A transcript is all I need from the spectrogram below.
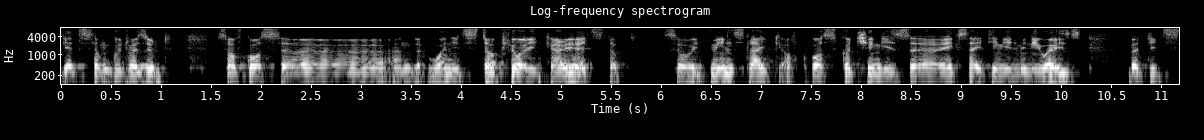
get some good result. So of course, uh, and when it stopped your career, it stopped. So it means like, of course, coaching is exciting in many ways, but it's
